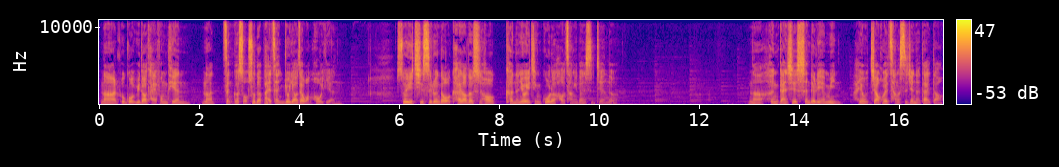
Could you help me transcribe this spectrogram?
那如果遇到台风天，那整个手术的排程又要再往后延。所以其实轮到我开刀的时候，可能又已经过了好长一段时间了。那很感谢神的怜悯，还有教会长时间的代祷。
